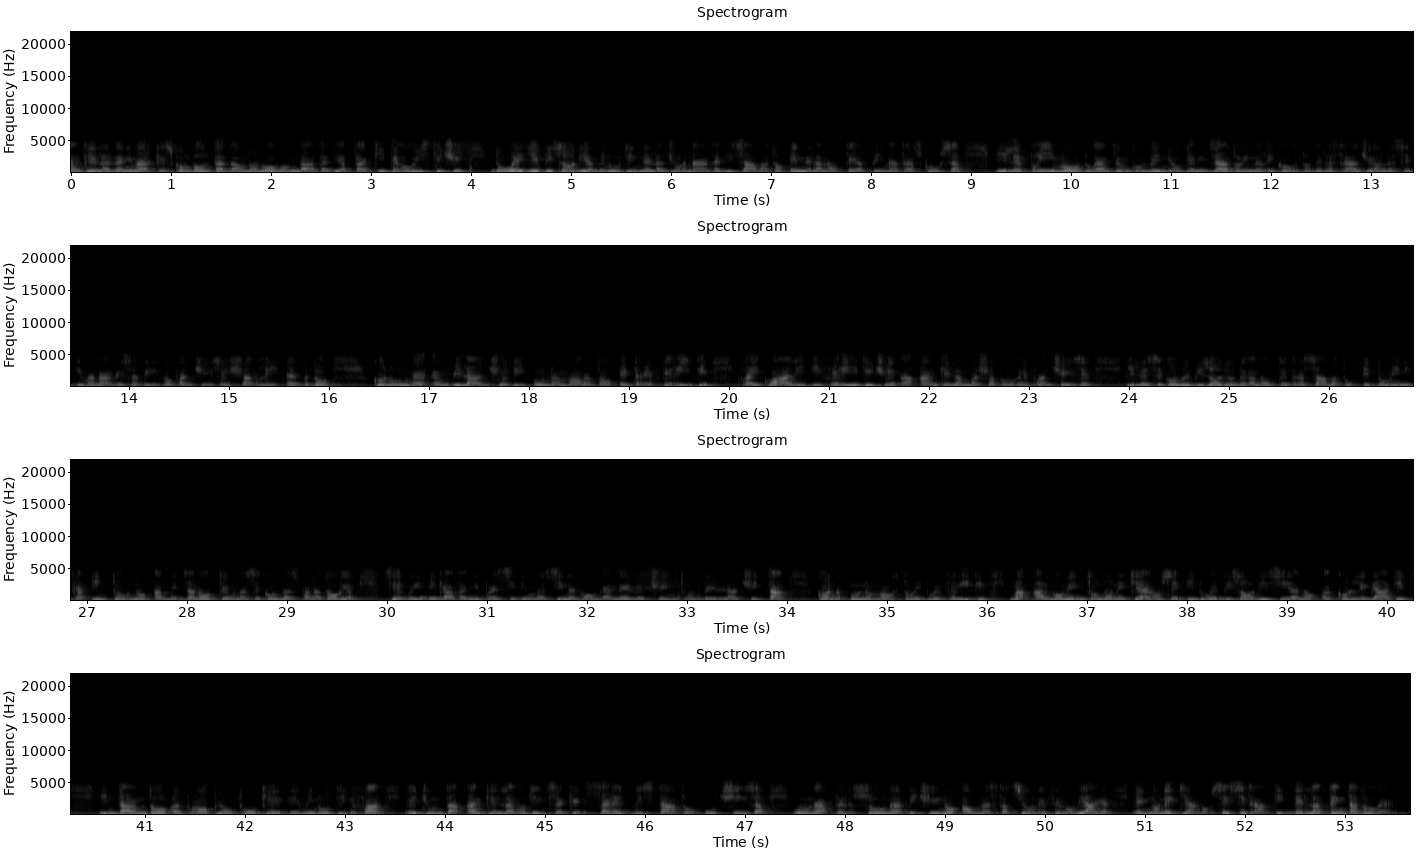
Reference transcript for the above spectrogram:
Anche la Danimarca è sconvolta da una nuova ondata di attacchi terroristici, due gli episodi avvenuti nella giornata di sabato e nella notte appena trascorsa. Il primo durante un convegno organizzato in ricordo della strage al settimanale satirico francese Charlie Hebdo, con un bilancio di un morto e tre feriti, fra i quali i feriti c'è anche l'ambasciatore francese. Il secondo episodio nella notte tra sabato e domenica intorno a mezzanotte una seconda sparatoria si è verificata nei pressi di una sinagoga nel centro della città, con un morto e due feriti, ma al momento non è chiaro se i due episodi siano collegati. Intanto, eh, proprio pochi minuti fa è giunta anche la notizia che sarebbe stata uccisa una persona vicino a una stazione ferroviaria e non è chiaro se si tratti dell'attentatore.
